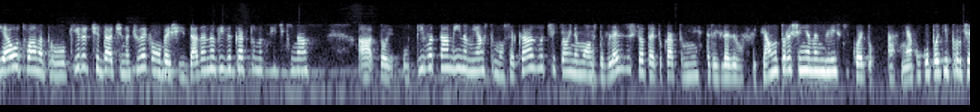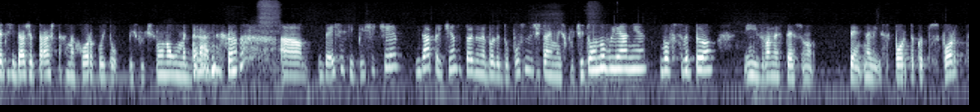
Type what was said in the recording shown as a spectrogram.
цяло това ме провокира, че да, че на човека му беше издадена виза, както на всички нас. А, той отива там и на място му се казва, че той не може да влезе, защото ето както министър излезе в официалното решение на английски, което аз няколко пъти прочетох и даже пращах на хора, които изключително много ме дразнаха, а, беше си пише, че да, причината той да не бъде допуснат, че той има изключително влияние в света и извън естествено те, нали, спорта като спорт,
